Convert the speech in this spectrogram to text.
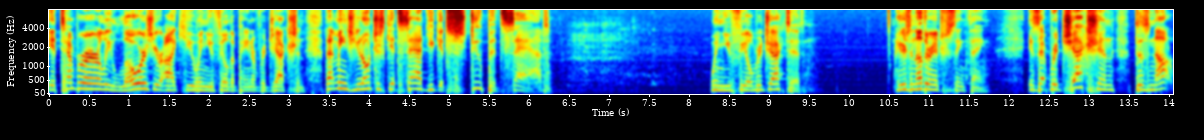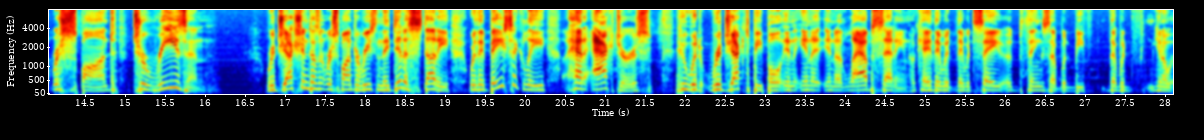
It temporarily lowers your IQ when you feel the pain of rejection. That means you don't just get sad, you get stupid sad when you feel rejected. Here's another interesting thing is that rejection does not respond to reason. Rejection doesn't respond to reason. They did a study where they basically had actors who would reject people in, in, a, in a lab setting. Okay, they would they would say uh, things that would be that would you know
